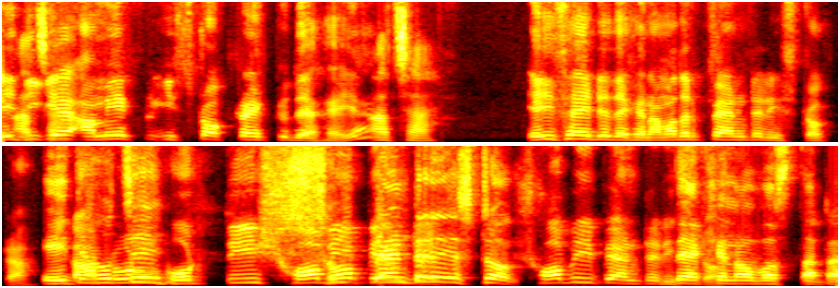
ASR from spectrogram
এইদিকে আচ্ছা। আমি একটু স্টকটা একটু দেখাই হ্যাঁ? আচ্ছা। এই সাইডে দেখেন আমাদের প্যান্টের স্টকটা এইটা হচ্ছে ভর্তি সবই সব প্যান্টের প্যান্টের স্টক সবই প্যান্টের দেখেন অবস্থাটা।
